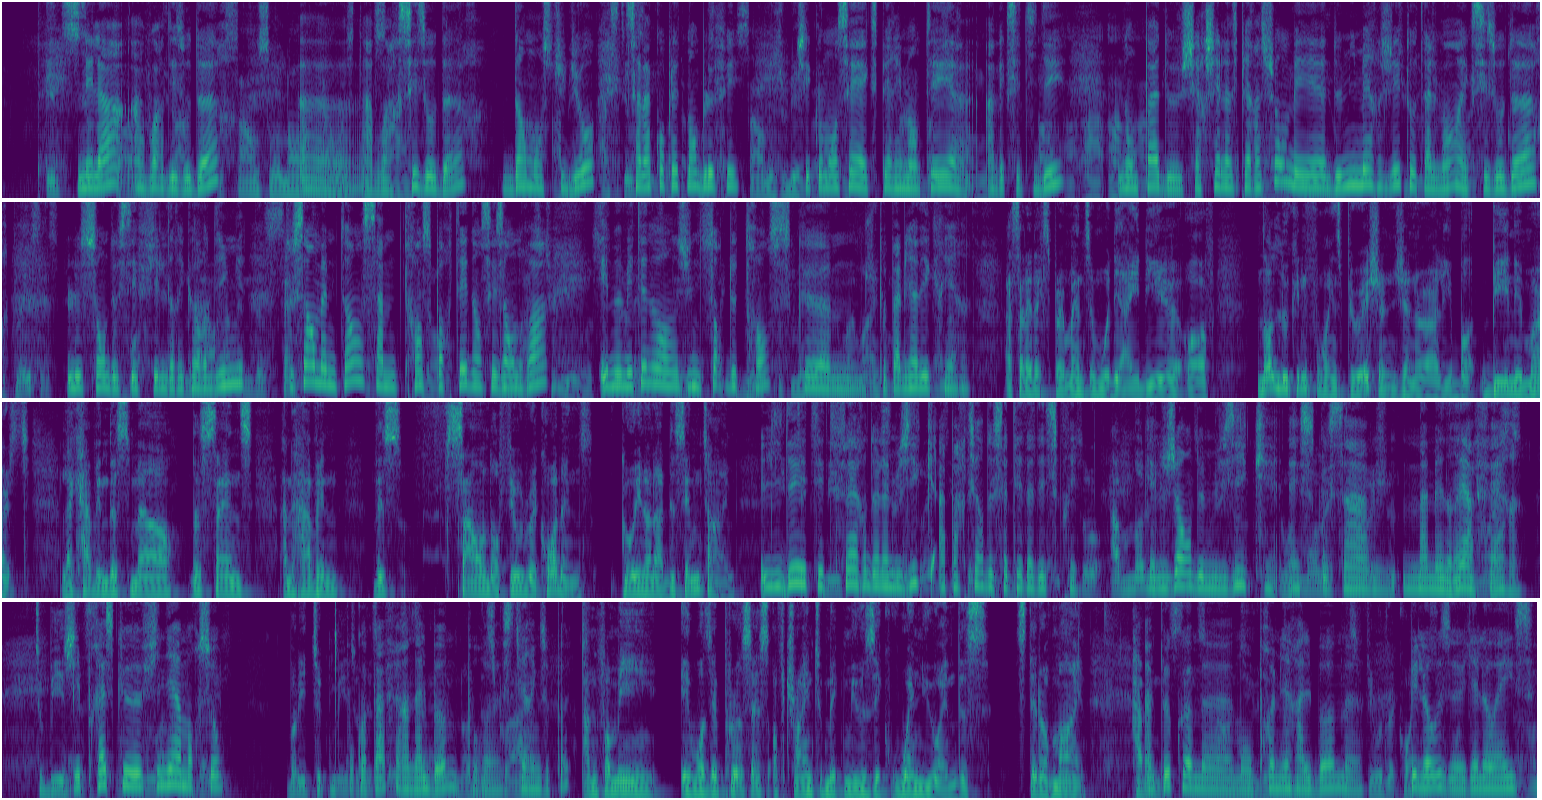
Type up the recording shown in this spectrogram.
Mais là, avoir des odeurs, euh, avoir ces odeurs dans mon studio, ça m'a complètement bluffé. J'ai commencé à expérimenter euh, avec cette idée, non pas de chercher l'inspiration, mais de m'immerger totalement avec ces odeurs, le son de ces field recording, tout ça en même temps, ça me transportait dans ces endroits et me mettait dans une sorte de transe que euh, je peux pas bien décrire. I started experimenting with the idea of not looking for inspiration generally, but being immersed, like having the smell, the sense, and having this sound of field recordings going on at the same time. L'idée était de faire de la musique à partir de cet état d'esprit. Quel genre de musique est-ce que ça m'amènerait à faire J'ai presque fini un morceau. Pourquoi pas faire un album pour uh, Steering the Pot? And for me, it was a process of trying to make music when you are in this state of mind. Un peu comme euh, mon premier album, euh, Below the Yellow Haze.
